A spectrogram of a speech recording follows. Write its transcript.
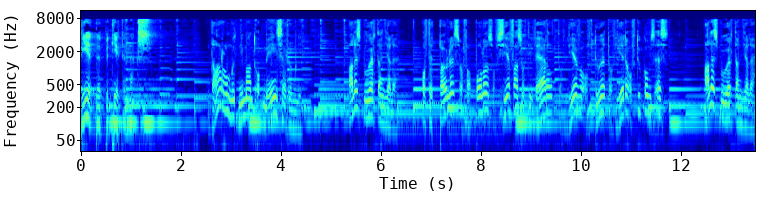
weet dit beteken niks. Daarom moet niemand op mense roem nie. Alles behoort aan julle. Of dit Paulus of Apollos of Sefas of die wêreld of lewe of dood of hede of toekoms is, Alles behoort aan julle.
